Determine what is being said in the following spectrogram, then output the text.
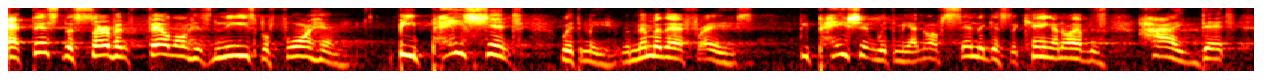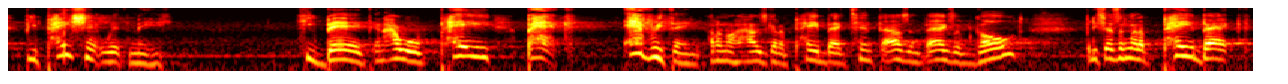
At this, the servant fell on his knees before him. Be patient with me. Remember that phrase. Be patient with me. I know I've sinned against the king. I know I have this high debt. Be patient with me. He begged, and I will pay back everything. I don't know how he's going to pay back 10,000 bags of gold, but he says, I'm going to pay back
